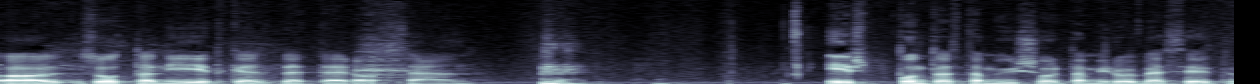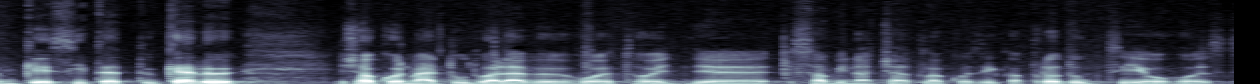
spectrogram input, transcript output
az ottani étkezde teraszán. És pont azt a műsort, amiről beszéltünk, készítettük elő, és akkor már tudva levő volt, hogy eh, Szabina csatlakozik a produkcióhoz.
